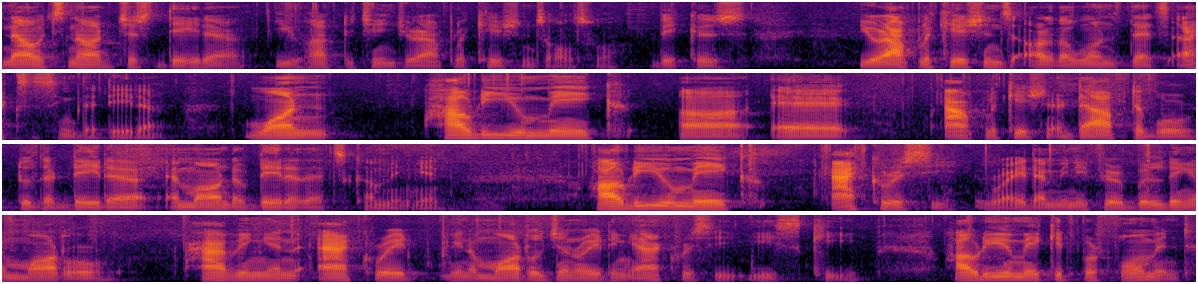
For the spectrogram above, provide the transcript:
Now it's not just data, you have to change your applications also because your applications are the ones that's accessing the data. One, how do you make uh, a application adaptable to the data, amount of data that's coming in? How do you make accuracy, right? I mean, if you're building a model, having an accurate, you know, model generating accuracy is key. How do you make it performant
